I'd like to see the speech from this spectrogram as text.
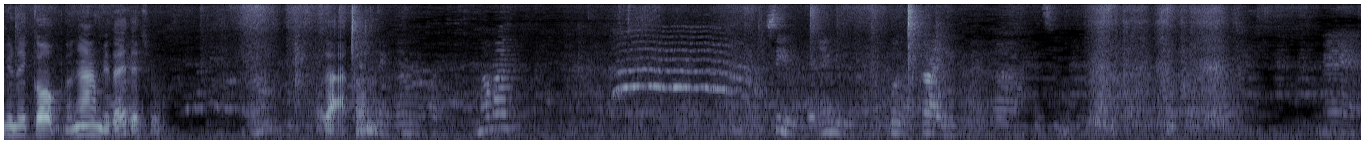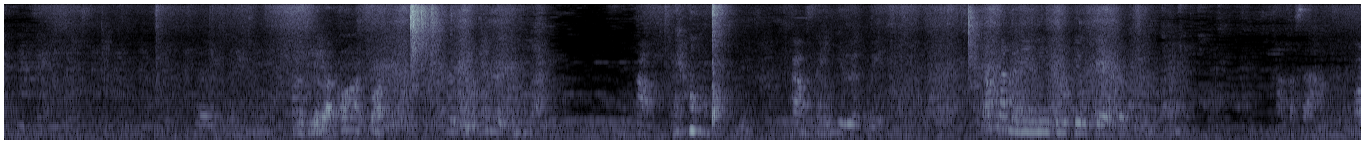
อยู่ในกล้องก็งามอยู่ได้แต่ชัวสะต้อง แต่งงานเลยมามา สินก็ยังอยู่เบิ่งไก่งามเป็นสินแม่ติดแดงเลยเลยเวลาเขาอ่านก่อน เลิกเรียนเลิกเมื่อยทำแล้วทำแล้วยังเลิกเรียน ถ้ามันในนี้ดูเดียวแจกกับอากาศาม พอ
